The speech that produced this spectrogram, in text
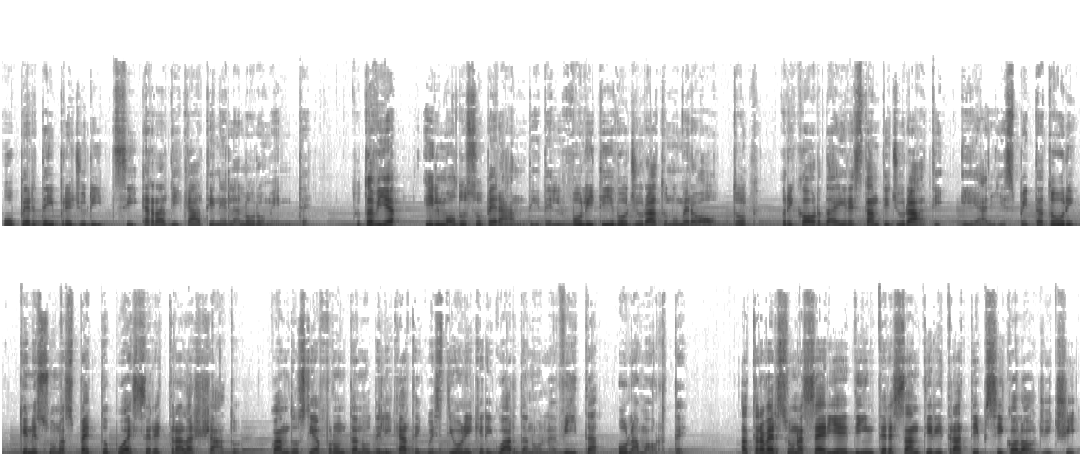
o per dei pregiudizi radicati nella loro mente. Tuttavia, il modus operandi del volitivo giurato numero 8 ricorda ai restanti giurati e agli spettatori che nessun aspetto può essere tralasciato quando si affrontano delicate questioni che riguardano la vita o la morte. Attraverso una serie di interessanti ritratti psicologici,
